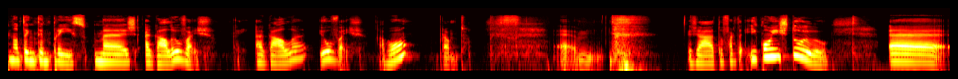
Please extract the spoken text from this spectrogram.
não tenho tempo para isso, mas a gala eu vejo. Okay? A gala eu vejo, tá bom? Pronto. Um, já estou farta. E com isto tudo, uh,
